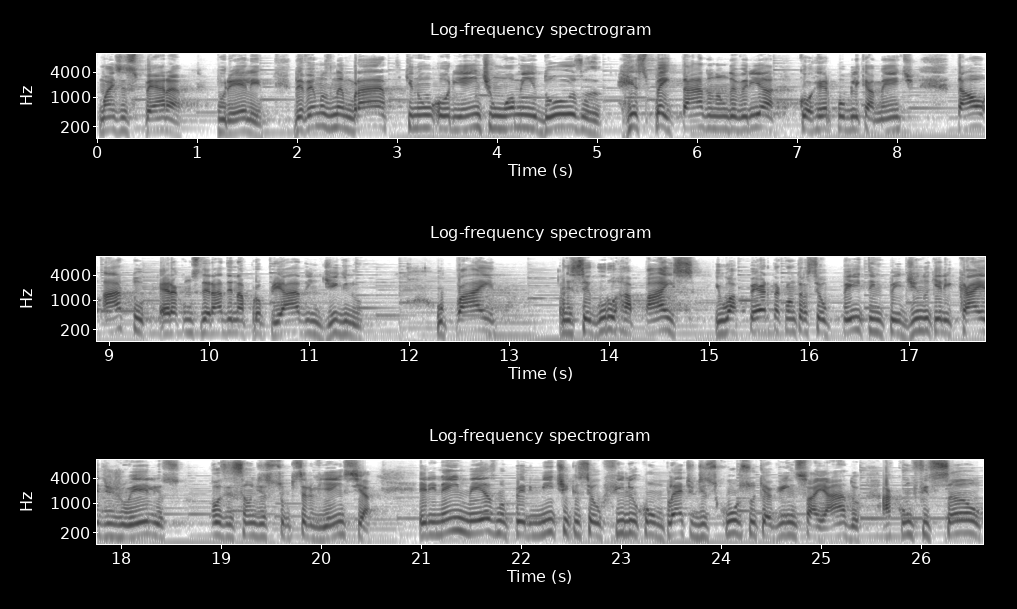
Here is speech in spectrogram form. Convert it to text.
mas espera por ele. Devemos lembrar que no Oriente um homem idoso, respeitado, não deveria correr publicamente. Tal ato era considerado inapropriado, indigno. O pai segura o rapaz e o aperta contra seu peito, impedindo que ele caia de joelhos, posição de subserviência. Ele nem mesmo permite que seu filho complete o discurso que havia ensaiado. A confissão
